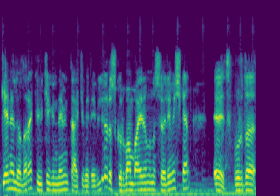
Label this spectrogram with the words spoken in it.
genel olarak ülke gündemini takip edebiliyoruz. Kurban Bayramı'nı söylemişken evet burada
